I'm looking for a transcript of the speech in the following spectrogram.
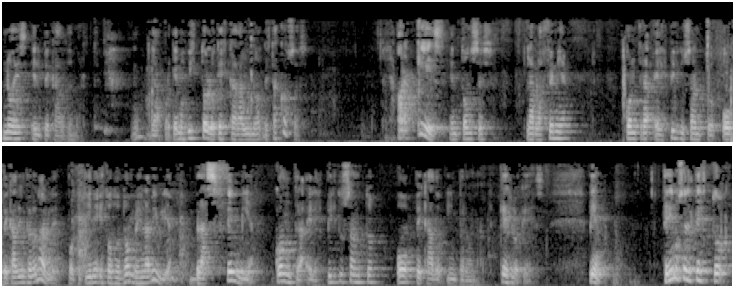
no es el pecado de muerte. ¿Mm? Ya, porque hemos visto lo que es cada una de estas cosas. Ahora, ¿qué es entonces la blasfemia contra el Espíritu Santo o pecado imperdonable? Porque tiene estos dos nombres en la Biblia, blasfemia contra el Espíritu Santo o pecado imperdonable. ¿Qué es lo que es? Bien, tenemos el texto,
